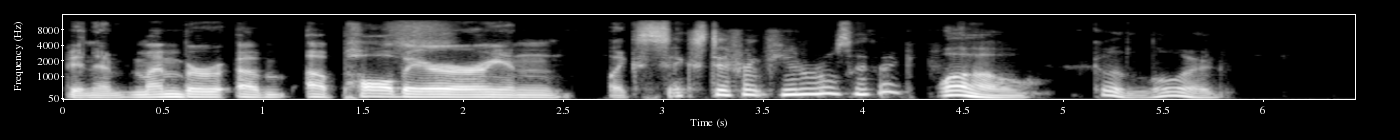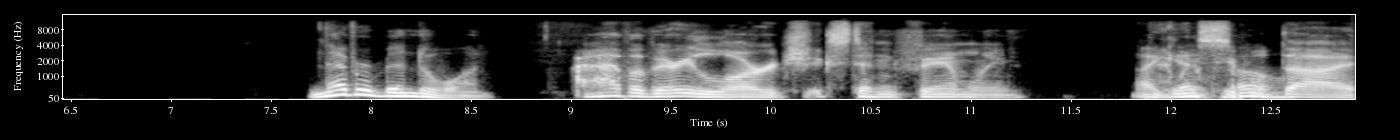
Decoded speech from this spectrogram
Been a member of a pallbearer in like six different funerals, I think. Whoa. Good Lord. Never been to one. I have a very large extended family. I And guess when people so. die,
